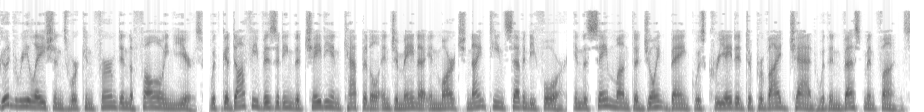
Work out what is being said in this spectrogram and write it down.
Good relations were confirmed in the following years, with Gaddafi visiting the Chadian capital N'Djamena in March 1974. In the same month, a joint bank was created to provide Chad with investment funds.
